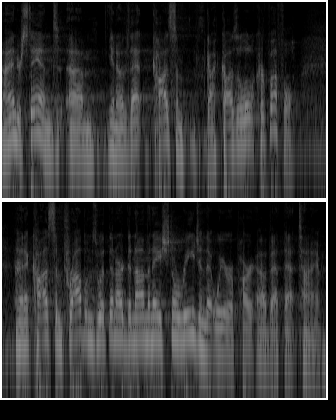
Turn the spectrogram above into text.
I understand, um, you know, that caused some, caused a little kerfuffle. And it caused some problems within our denominational region that we were a part of at that time.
